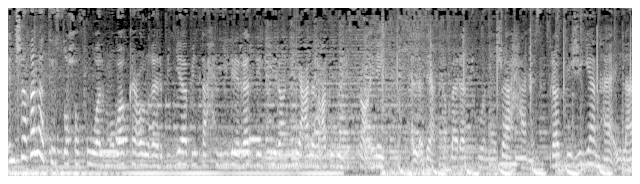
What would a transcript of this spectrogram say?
انشغلت الصحف والمواقع الغربية بتحليل الرد الإيراني على العدو الإسرائيلي الذي اعتبرته نجاحا استراتيجيا هائلا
